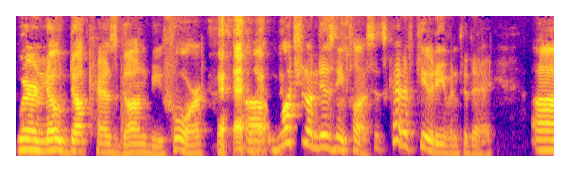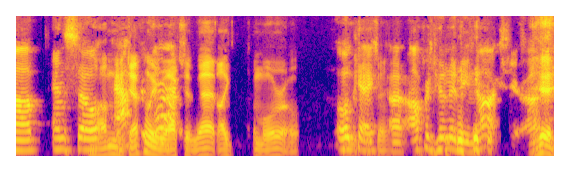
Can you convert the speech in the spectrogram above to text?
where no duck has gone before uh, watch it on Disney Plus. It's kind of cute even today. Uh, and so well, I'm definitely that- watching that like tomorrow. Okay, 100%. uh, opportunity knocks here. Huh? yeah.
